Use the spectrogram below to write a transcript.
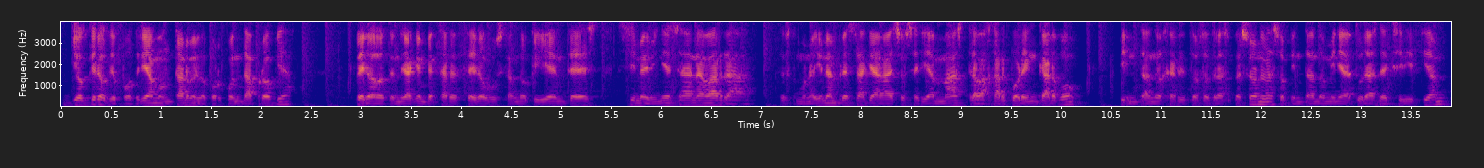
Yo creo que podría montármelo por cuenta propia, pero tendría que empezar de cero buscando clientes. Si me viniese a Navarra, pues como no hay una empresa que haga eso, sería más trabajar por encargo, pintando ejércitos de otras personas o pintando miniaturas de exhibición.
